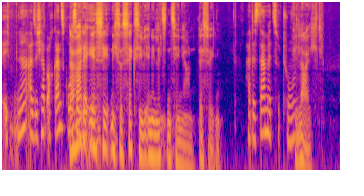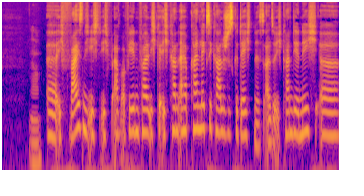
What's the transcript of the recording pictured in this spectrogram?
ich ne, also ich habe auch ganz große Da war der Lücken. ESC nicht so sexy wie in den letzten zehn Jahren. Deswegen. Hat es damit zu tun? Vielleicht. Ja. Äh, ich weiß nicht, ich, ich habe auf jeden Fall, ich, ich kann, habe kein lexikalisches Gedächtnis. Also ich kann dir nicht, äh,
